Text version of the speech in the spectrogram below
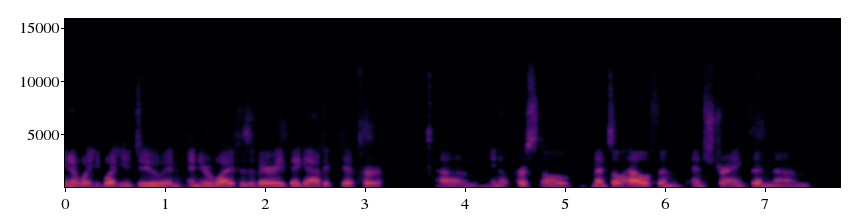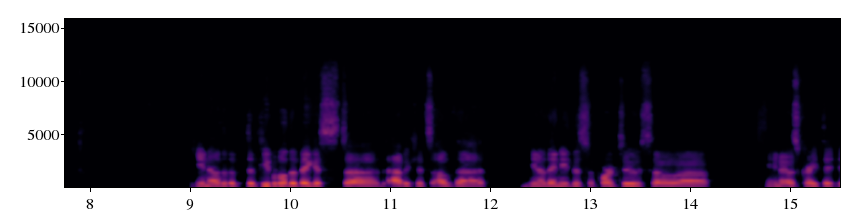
you know what what you do and, and your wife is a very big advocate for um, you know personal mental health and, and strength. And um, you know the, the people the biggest uh, advocates of that you know they need the support too. So uh, you know it's great that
